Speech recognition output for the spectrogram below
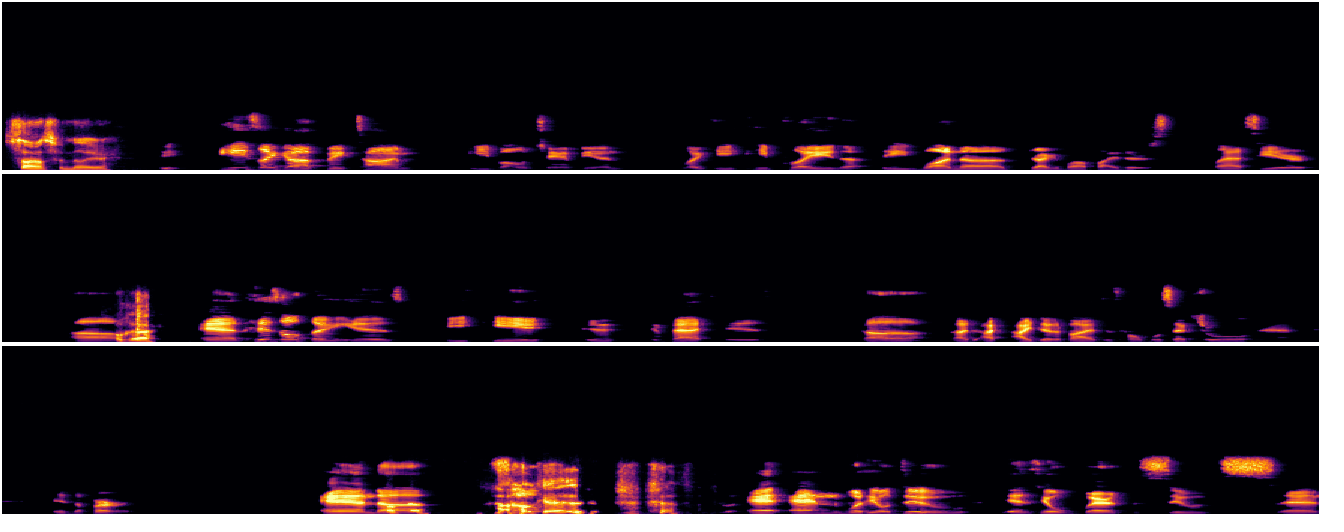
Sounds familiar. he, he's like a big time Evo champion. Like he he played, uh, he won uh Dragon Ball FighterZ last year. Um, Okay. And his whole thing is he, he in, in fact, is uh, I, I identifies as homosexual and is a furry. And uh, so, okay. and, and what he'll do is he'll wear the suits and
